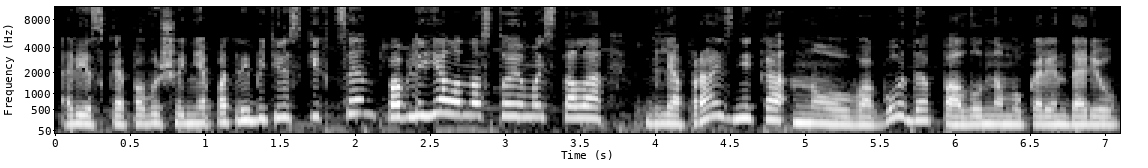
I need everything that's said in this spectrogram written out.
Резкое повышение потребительских цен повлияло на стоимость стола для праздника Нового года по лунному календарю.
